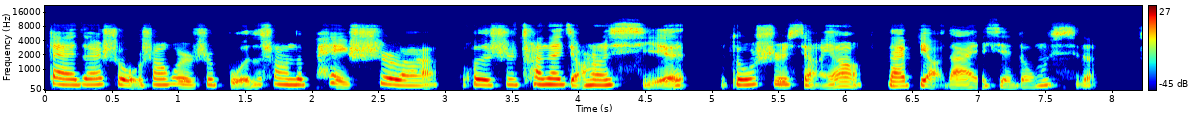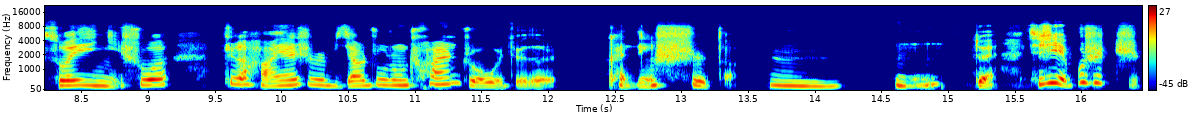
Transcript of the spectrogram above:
戴在手上或者是脖子上的配饰啦，或者是穿在脚上鞋，都是想要来表达一些东西的。所以你说这个行业是不是比较注重穿着？我觉得。肯定是的，嗯嗯，对，其实也不是只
